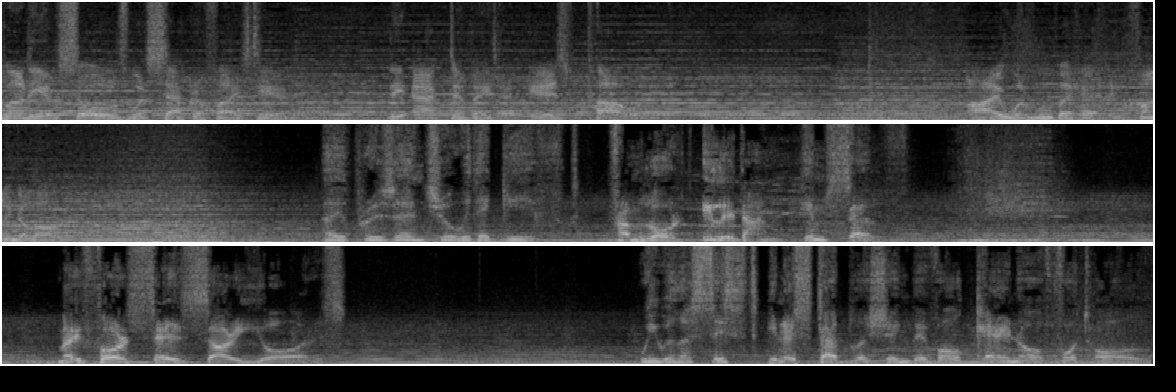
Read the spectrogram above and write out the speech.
Plenty of souls were sacrificed here. The Activator is powered. I will move ahead and find Allari. I present you with a gift from Lord Illidan himself. My forces are yours. We will assist in establishing the volcano foothold.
